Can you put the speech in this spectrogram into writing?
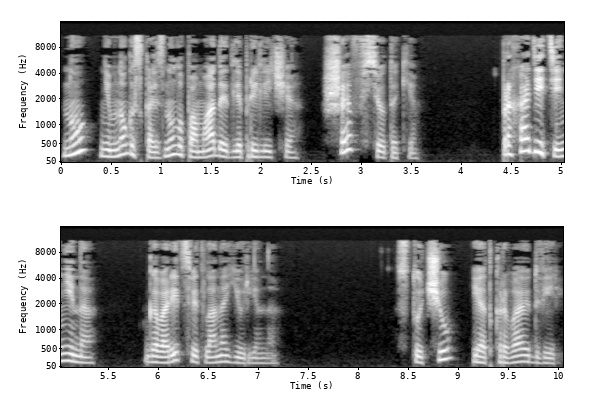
Ну, немного скользнула помадой для приличия. Шеф все-таки. «Проходите, Нина», — говорит Светлана Юрьевна. Стучу и открываю дверь.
